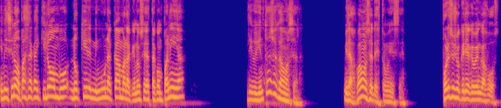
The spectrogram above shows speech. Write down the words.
y me dice, no, pasa que hay quilombo, no quieren ninguna cámara que no sea esta compañía. Le digo, ¿y entonces qué vamos a hacer? Mirá, vamos a hacer esto, me dice. Por eso yo quería que vengas vos.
